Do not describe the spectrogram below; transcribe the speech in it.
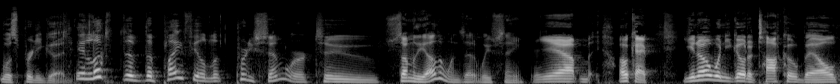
was pretty good It looked the the playfield looked pretty similar to some of the other ones that we've seen. Yeah. Okay. You know when you go to Taco Bell,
